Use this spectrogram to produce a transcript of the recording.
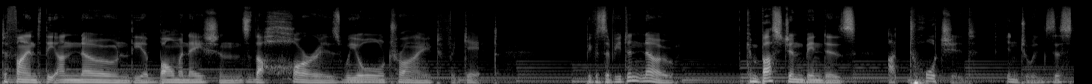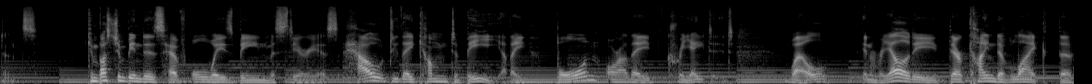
to find the unknown, the abominations, the horrors we all try to forget. Because if you didn't know, combustion benders are tortured into existence. Combustion benders have always been mysterious. How do they come to be? Are they born or are they created? Well, in reality, they're kind of like the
